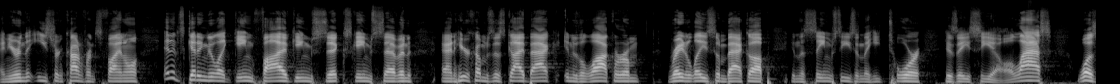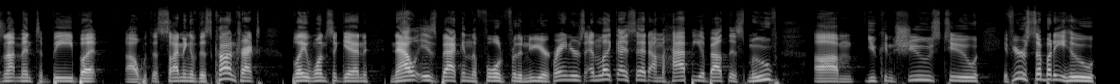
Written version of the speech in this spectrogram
and you're in the Eastern Conference final and it's getting to like game five, game six, game seven, and here comes this guy back into the locker room, ready to lace him back up in the same season that he tore his ACL. Alas, was not meant to be, but uh, with the signing of this contract, Blais once again now is back in the fold for the New York Rangers. And like I said, I'm happy about this move. Um, you can choose to, if you're somebody who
